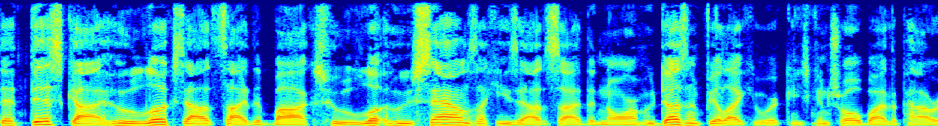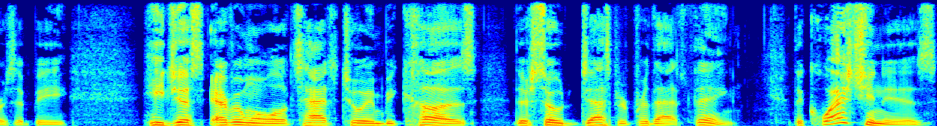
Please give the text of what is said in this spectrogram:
that this guy who looks outside the box, who lo- who sounds like he's outside the norm, who doesn't feel like he's controlled by the powers that be, he just everyone will attach to him because they're so desperate for that thing. The question is,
